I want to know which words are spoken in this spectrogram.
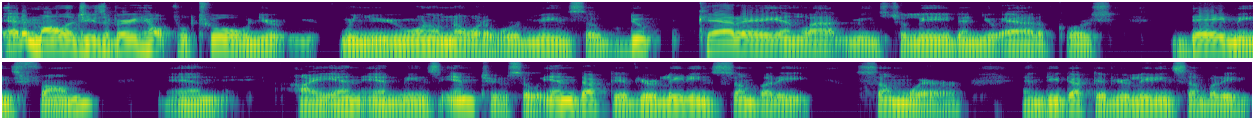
etymology is a very helpful tool when you're when you want to know what a word means. So ducere in Latin means to lead, and you add, of course, de means from, and in means into. So inductive, you're leading somebody somewhere, and deductive, you're leading somebody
